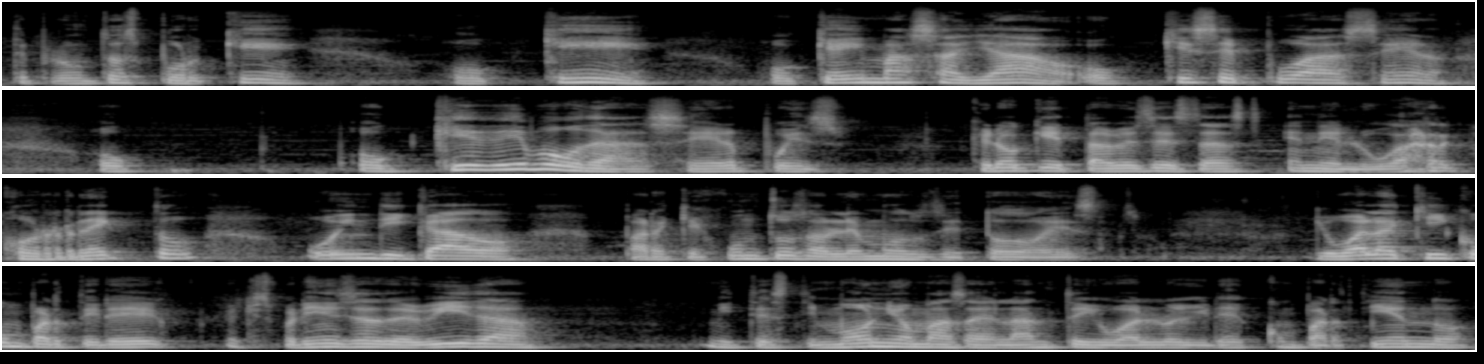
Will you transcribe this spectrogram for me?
te preguntas por qué, o qué, o qué hay más allá, o qué se puede hacer, o o qué debo de hacer, pues creo que tal vez estás en el lugar correcto o indicado para que juntos hablemos de todo esto. Igual aquí compartiré experiencias de vida, mi testimonio más adelante igual lo iré compartiendo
